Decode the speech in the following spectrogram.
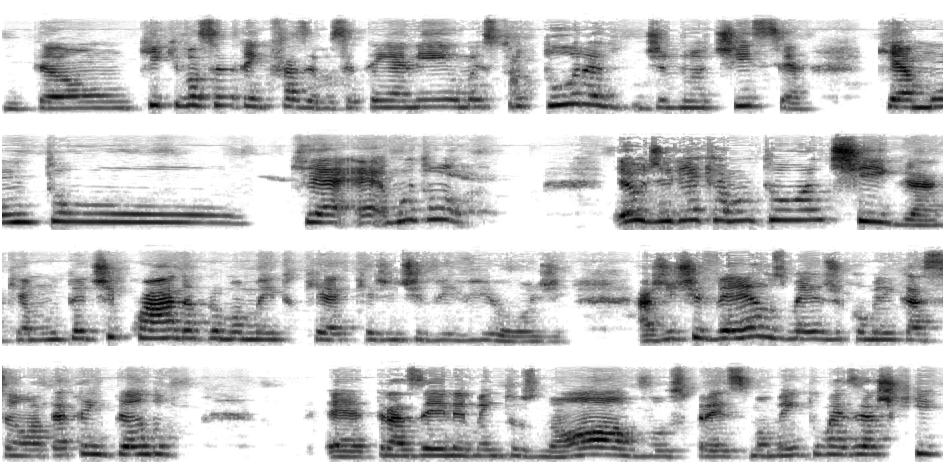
Então, o que, que você tem que fazer? Você tem ali uma estrutura de notícia que é muito, que é, é muito eu diria que é muito antiga, que é muito antiquada para o momento que, é, que a gente vive hoje. A gente vê os meios de comunicação até tentando é, trazer elementos novos para esse momento, mas eu acho que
